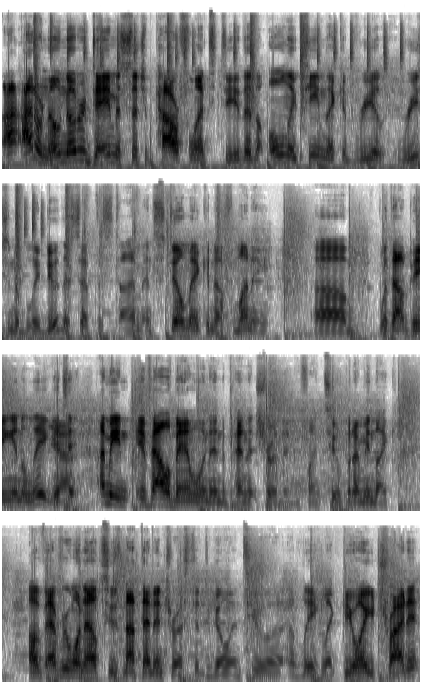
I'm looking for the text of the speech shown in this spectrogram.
I, I don't know. Notre Dame is such a powerful entity. They're the only team that could rea- reasonably do this at this time and still make enough money um, without being in the league. Yeah. a- I mean, if Alabama went independent, sure, they'd be fine too. But I mean, like, of everyone else who's not that interested to go into a, a league, like BYU tried it.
